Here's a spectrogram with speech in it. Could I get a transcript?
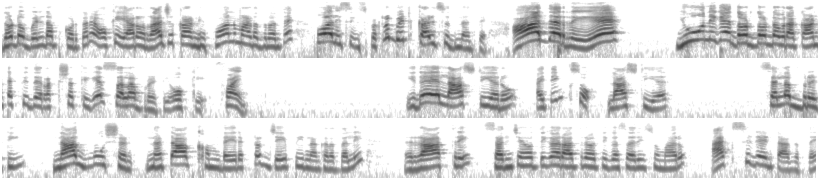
ದೊಡ್ಡ ಬಿಲ್ಡಪ್ ಕೊಡ್ತಾರೆ ಓಕೆ, ಯಾರೋ ರಾಜಕಾರಣಿ ಫೋನ್ ಮಾಡಿದ್ರಂತೆ ಪೊಲೀಸ್ ಇನ್ಸ್ಪೆಕ್ಟರ್ ಬಿಟ್ಟು ಕಳ್ಸಿದ್ನಂತೆ. ಆದರೆ, ಇವನಿಗೆ ದೊಡ್ಡ ದೊಡ್ಡವರ ಕಾಂಟ್ಯಾಕ್ಟ್ ಇದೆ, ರಕ್ಷಕಿಗೆ ಸೆಲೆಬ್ರಿಟಿ ಓಕೆ ಫೈನ್ ಇದೇ last year I think so last year celebrity Nagabhushan, ನಟ ಕಮ್ ಡೈರೆಕ್ಟರ್ ಜೆ ಪಿ ನಗರದಲ್ಲಿ ರಾತ್ರಿ, ಸಂಜೆ ಹೊತ್ತಿಗ, ರಾತ್ರಿ ಹೊತ್ತಿಗ ಸರಿ ಸುಮಾರು ಆಕ್ಸಿಡೆಂಟ್ ಆಗುತ್ತೆ.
